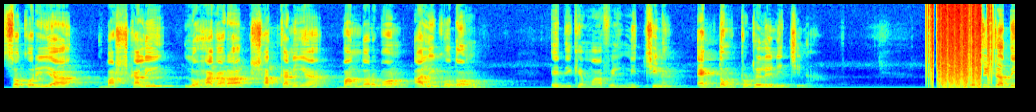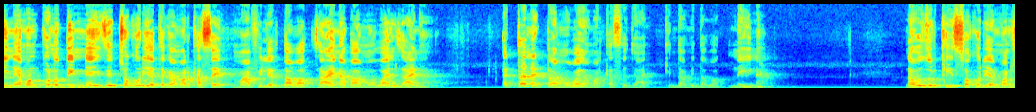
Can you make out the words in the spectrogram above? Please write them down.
চকরিয়া, বাঁশখালী, লোহাগাড়া, সাতকানিয়া, বান্দরবন, আলীকদম এদিকে মাহফিল নিচ্ছি না, একদম টোটালি নিচ্ছি না। প্রতিটা দিন এমন কোনো দিন নেই যে চকরিয়া থেকে আমার কাছে মাহফিলের দাওয়াত যায় না বা মোবাইল যায় না। একটা না একটা মোবাইল আমার কাছে যায়, কিন্তু আমি দাওয়াত নেই না। না হুজুর কি চকরিয়ার মানুষ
